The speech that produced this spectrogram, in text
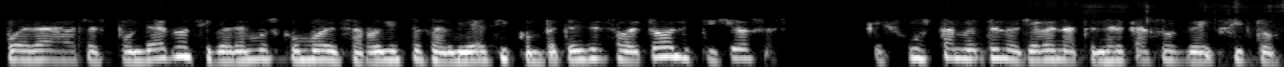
pueda respondernos y veremos cómo desarrolla estas habilidades y competencias, sobre todo litigiosas, que justamente nos lleven a tener casos de éxito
